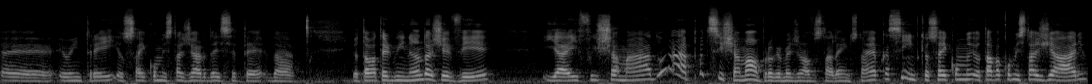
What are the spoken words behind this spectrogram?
É, eu entrei, eu saí como estagiário da ICT. Da, eu estava terminando a GV e aí fui chamado. Ah, pode se chamar um programa de novos talentos? Na época, sim, porque eu saí como eu estava como estagiário.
